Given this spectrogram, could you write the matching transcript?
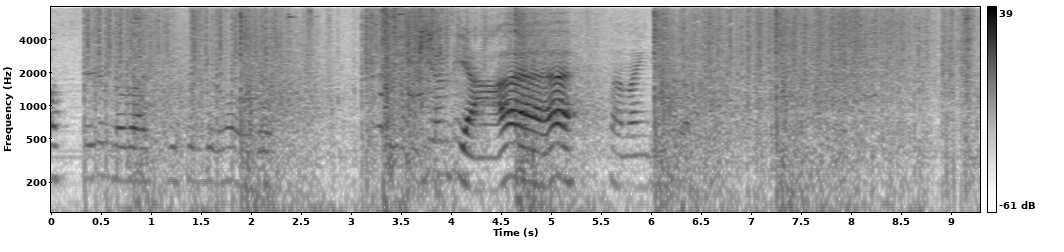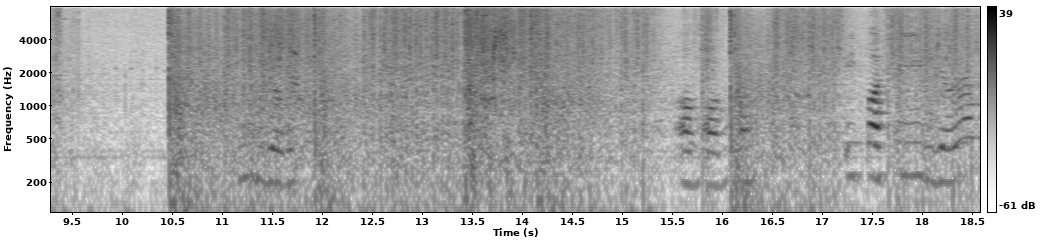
Asistlerimle belki getirdim ama bu. Girdi ya. Hemen girdi. İyi gidiyoruz. Oh oh oh. İlk başta iyi gidiyoruz.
